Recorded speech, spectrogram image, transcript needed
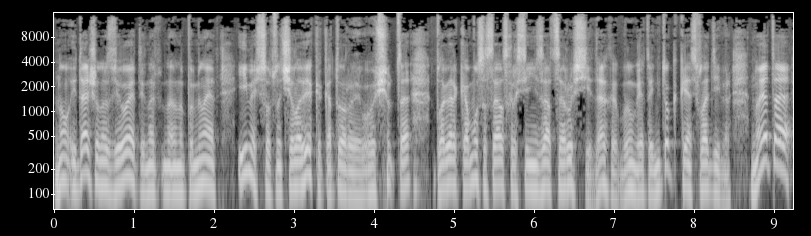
Ну, и дальше он развивает и напоминает имя, собственно, человека, который, в общем-то, благодаря кому состоялась христианизация Руси, да, это не только князь Владимир, но это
